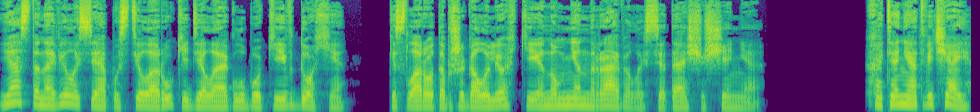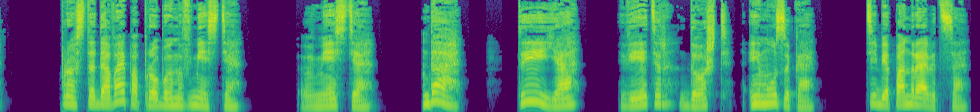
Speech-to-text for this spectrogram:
Я остановилась и опустила руки, делая глубокие вдохи. Кислород обжигал легкие, но мне нравилось это ощущение. «Хотя не отвечай. Просто давай попробуем вместе». «Вместе?» «Да. Ты и я. Ветер, дождь и музыка. Тебе понравится».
